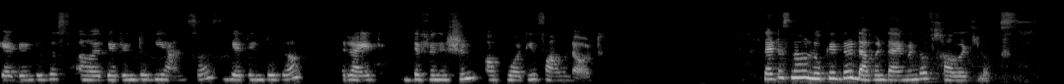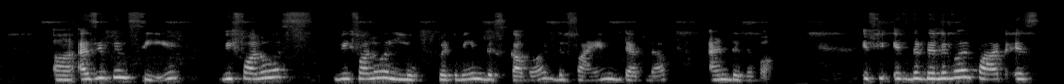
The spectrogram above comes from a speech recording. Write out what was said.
get into this uh, get into the answers get into the right definition of what you found out. Let us now look at the double diamond of how it looks. Uh, as you can see we follow a we follow a loop between discover, define, develop, and deliver. If if the deliver part is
